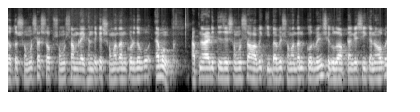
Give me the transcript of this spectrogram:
যত সমস্যা, সব সমস্যা আমরা এখান থেকে সমাধান করে দেবো এবং আপনার আইডিতে যে সমস্যা হবে, কীভাবে সমাধান করবেন, সেগুলো আপনাকে শেখানো হবে।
